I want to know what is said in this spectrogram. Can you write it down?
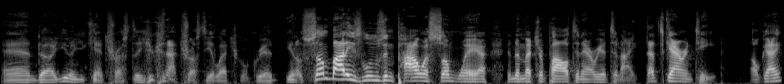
and, uh, you know, you can't trust the, you cannot trust the electrical grid. You know, somebody's losing power somewhere in the metropolitan area tonight. That's guaranteed. Okay?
